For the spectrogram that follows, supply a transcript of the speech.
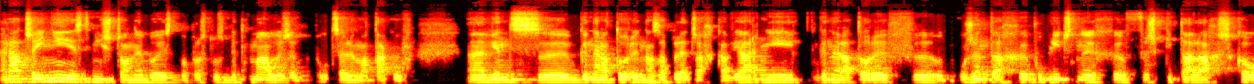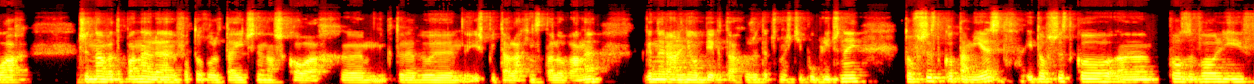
raczej nie jest niszczony, bo jest po prostu zbyt mały, żeby był celem ataków. E, więc e, generatory na zapleczach kawiarni, generatory w urzędach publicznych, w szpitalach, szkołach, czy nawet panele fotowoltaiczne na szkołach, e, które były i szpitalach instalowane, generalnie obiektach użyteczności publicznej. To wszystko tam jest i to wszystko pozwoli w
